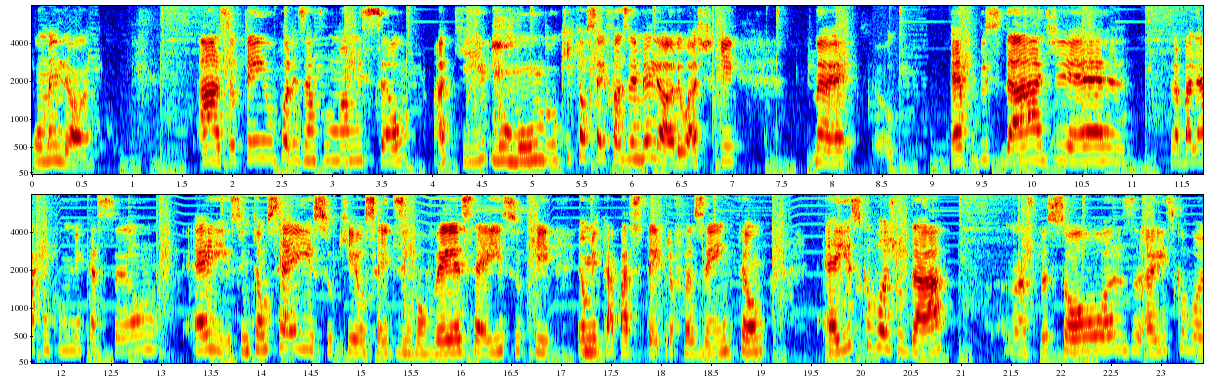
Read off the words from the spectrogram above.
o melhor. Ah, se eu tenho, por exemplo, uma missão aqui no mundo, o que, que eu sei fazer melhor? Eu acho que né, é publicidade, é trabalhar com comunicação, é isso. Então, se é isso que eu sei desenvolver, se é isso que eu me capacitei para fazer, então é isso que eu vou ajudar nas pessoas, é isso que eu vou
